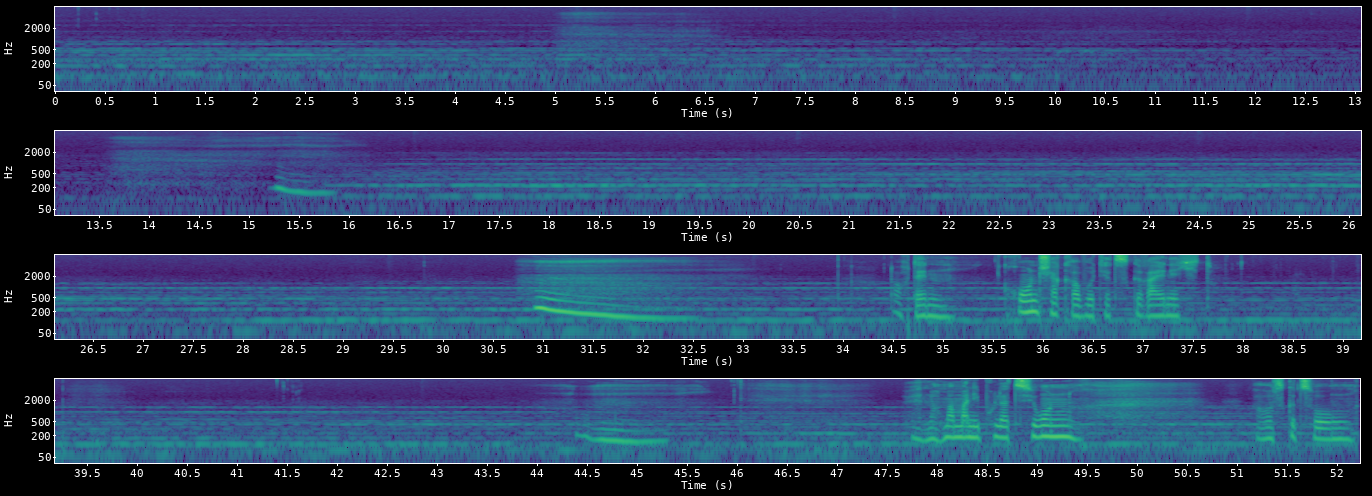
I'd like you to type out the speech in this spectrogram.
Dein Kronchakra wird jetzt gereinigt. Hm. Werden nochmal Manipulationen rausgezogen.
